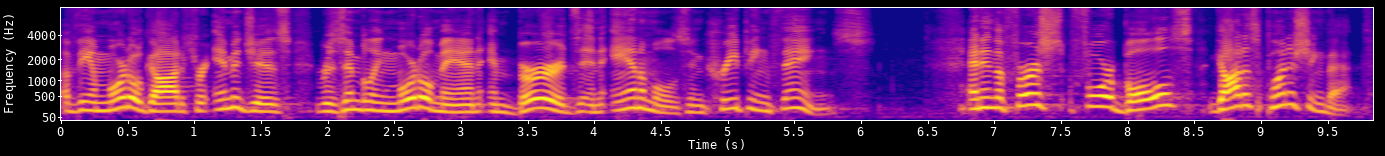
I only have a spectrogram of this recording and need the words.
of the immortal God for images resembling mortal man and birds and animals and creeping things. And in the first four bowls, God is punishing that.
